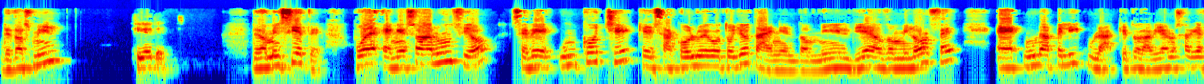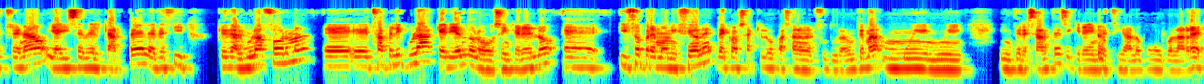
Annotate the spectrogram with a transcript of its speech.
¿De 2000? 7. de 2007. Pues en esos anuncios se ve un coche que sacó luego Toyota en el 2010 o 2011, eh, una película que todavía no se había estrenado y ahí se ve el cartel, es decir, que de alguna forma eh, esta película, queriéndolo o sin quererlo, eh, hizo premoniciones de cosas que luego pasaron en el futuro. Es un tema muy, muy interesante si queréis investigarlo por, ahí por la red.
